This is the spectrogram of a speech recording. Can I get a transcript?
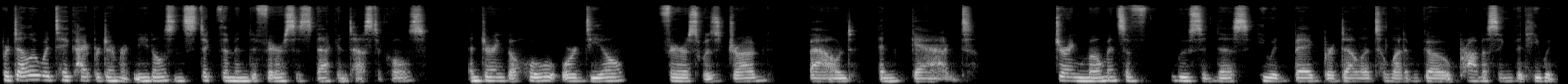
Berdella would take hypodermic needles and stick them into Ferris's neck and testicles. And during the whole ordeal, Ferris was drugged, bound, and gagged. During moments of lucidness, he would beg Berdella to let him go, promising that he would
